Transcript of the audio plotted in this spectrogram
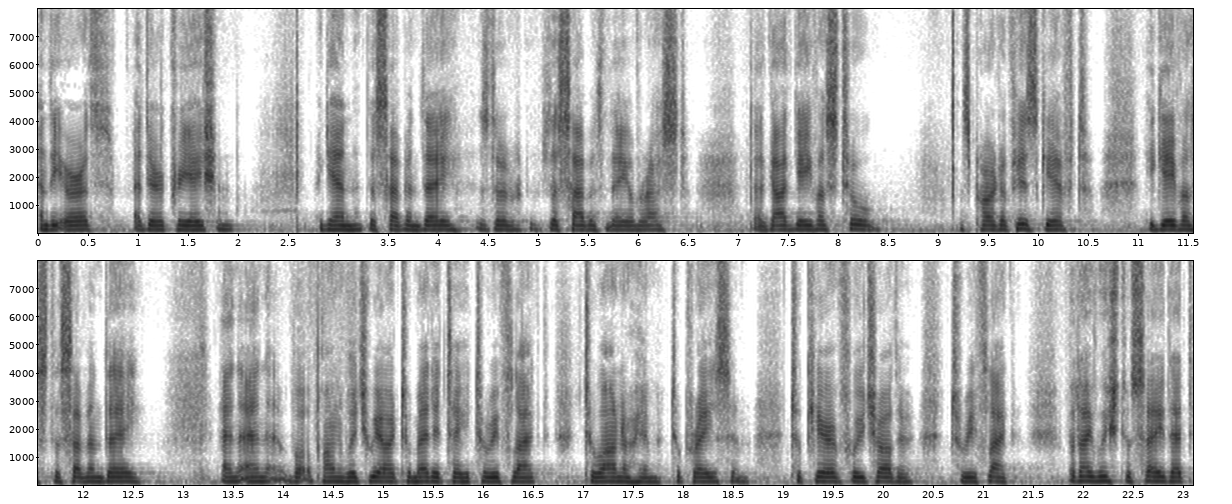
and the earth at their creation. Again, the seventh day is the, the Sabbath day of rest that God gave us too. As part of his gift, he gave us the seventh day and, and upon which we are to meditate, to reflect, to honor Him, to praise Him, to care for each other, to reflect. But I wish to say that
